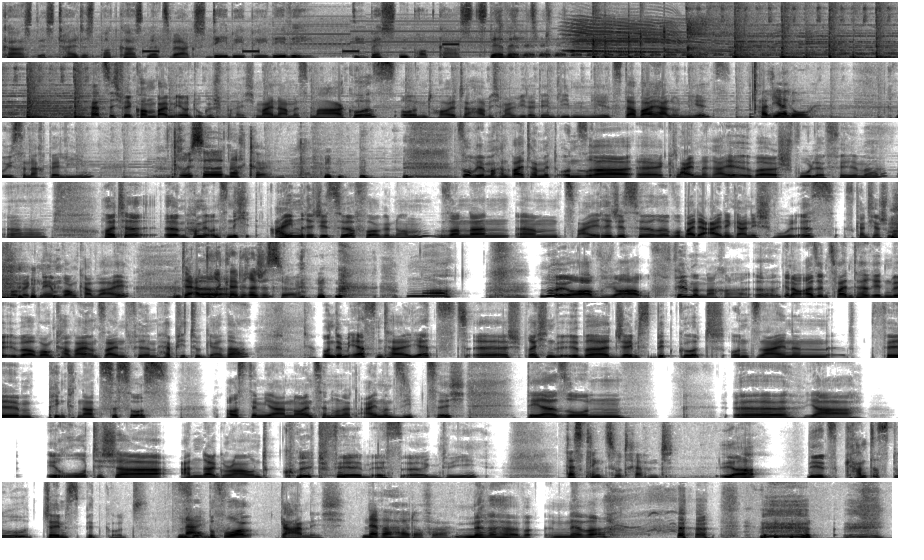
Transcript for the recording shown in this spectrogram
Podcast ist Teil des Podcast-Netzwerks dbpdw. Die besten Podcasts der Welt. Herzlich willkommen beim E&U-Gespräch. Mein Name ist Markus und heute habe ich mal wieder den lieben Nils dabei. Hallo Nils. Hallihallo. Grüße nach Berlin. Grüße nach Köln. so, wir machen weiter mit unserer äh, kleinen Reihe über schwule Filme. Äh, heute ähm, haben wir uns nicht einen Regisseur vorgenommen, sondern ähm, zwei Regisseure, wobei der eine gar nicht schwul ist. Das kann ich ja schon mal vorwegnehmen, Wonka Wai. Und der andere äh, kein Regisseur. na, naja, ja, Filmemacher. Äh, genau, also im zweiten Teil reden wir über Wonka Wai und seinen Film Happy Together. Und im ersten Teil jetzt äh, sprechen wir über James Bitgood und seinen Film Pink Narcissus aus dem Jahr 1971, der so ein äh, ja erotischer Underground-Kultfilm ist irgendwie. Das klingt zutreffend. Ja. Jetzt kanntest du James Bitgood? Nein. Vor, bevor gar nicht. Never heard of her. Never heard of Never.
